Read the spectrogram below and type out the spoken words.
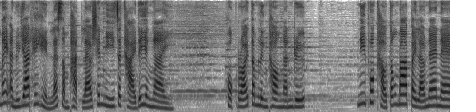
ไม่อนุญาตให้เห็นและสัมผัสแล้วเช่นนี้จะขายได้ยังไง 600 ตำลึงทองนั้นหรือ นี่พวกเขาต้องบ้าไปแล้วแน่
